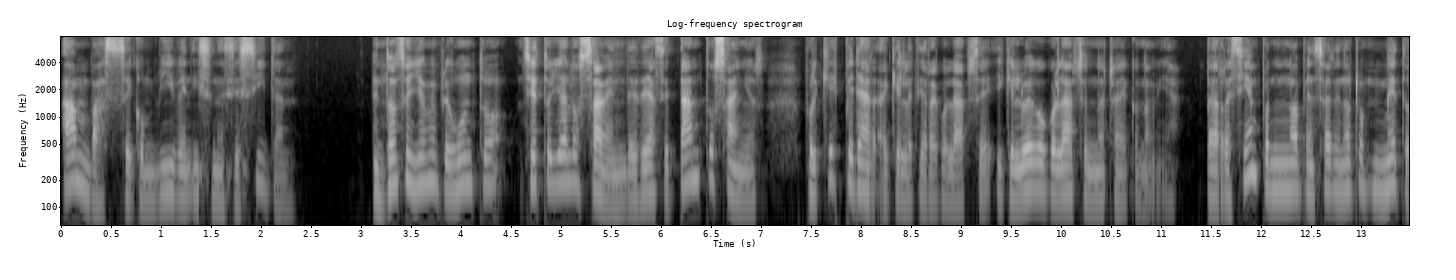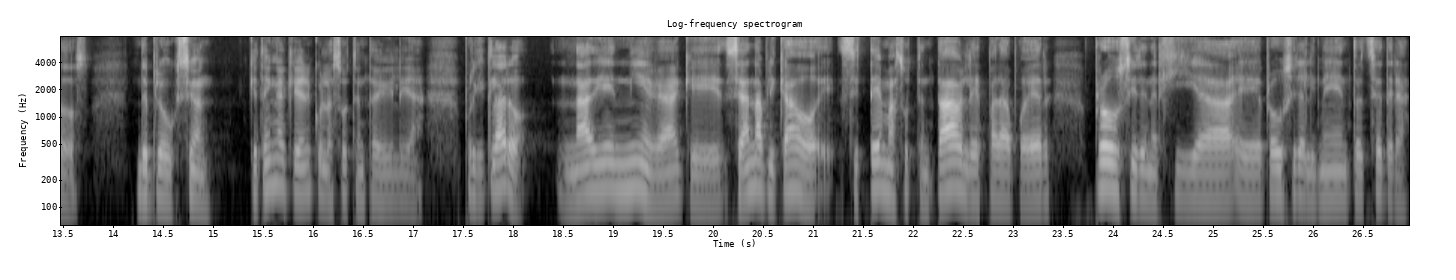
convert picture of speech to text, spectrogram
Ambas se conviven y se necesitan. Entonces yo me pregunto, si esto ya lo saben desde hace tantos años, ¿por qué esperar a que la Tierra colapse y que luego colapse nuestra economía? Para recién ponernos a pensar en otros métodos de producción que tenga que ver con la sustentabilidad. Porque claro, nadie niega que se han aplicado eh, sistemas sustentables para poder producir energía, eh, producir alimentos, etc.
